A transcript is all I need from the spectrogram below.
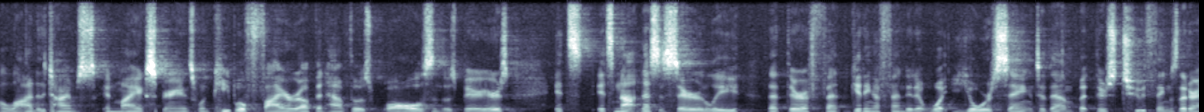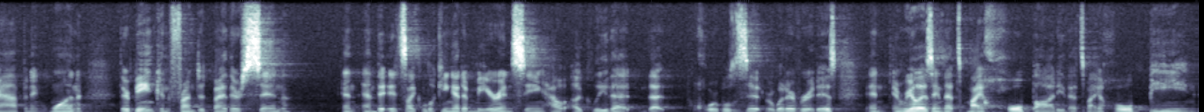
A lot of the times, in my experience, when people fire up and have those walls and those barriers, it's, it's not necessarily that they're getting offended at what you're saying to them, but there's two things that are happening. One, they're being confronted by their sin, and, and it's like looking at a mirror and seeing how ugly that, that horrible zit or whatever it is, and, and realizing that's my whole body, that's my whole being.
